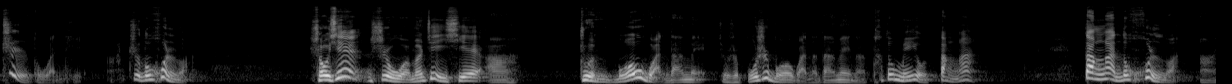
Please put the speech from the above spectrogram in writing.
制度问题啊，制度混乱。首先是我们这些啊。准博物馆单位就是不是博物馆的单位呢？它都没有档案，档案都混乱啊！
